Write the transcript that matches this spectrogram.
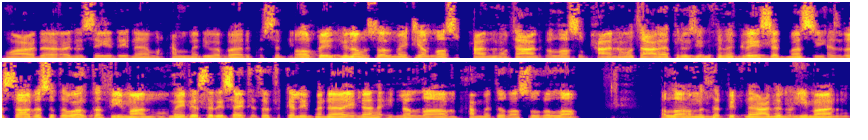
wa ala ali Sayyidina Muhammad wa barik. اللهم صل على. All praise belongs to Almighty Allah subhanahu wa ta'ala. Allah subhanahu wa ta'ala through His infinite grace and mercy has bestowed us with the wealth of Iman, made us the reciters of the kalima La ilaha illallah Muhammadur Rasulullah. اللهم ثبتنا على الإيمان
